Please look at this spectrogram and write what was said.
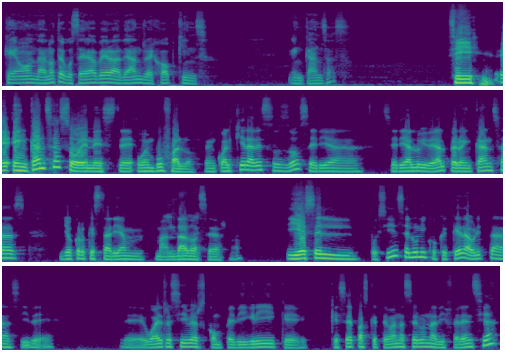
¿qué onda? ¿No te gustaría ver a DeAndre Hopkins en Kansas? Sí, e, en Kansas o en este o en Buffalo, en cualquiera de esos dos sería sería lo ideal, pero en Kansas yo creo que estarían mandado a hacer, ¿no? Y es el, pues sí, es el único que queda ahorita así de, de wide receivers con pedigree que, sepas que te van a hacer una diferencia,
